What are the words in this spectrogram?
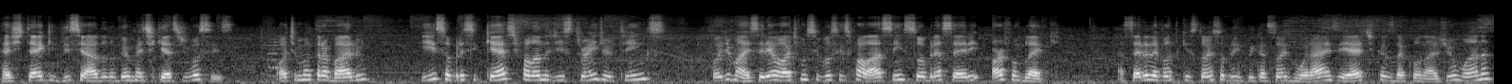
Hashtag viciado no Biomedcast de vocês. Ótimo trabalho. E sobre esse cast falando de Stranger Things, foi demais. Seria ótimo se vocês falassem sobre a série Orphan Black. A série levanta questões sobre implicações morais e éticas da clonagem humana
